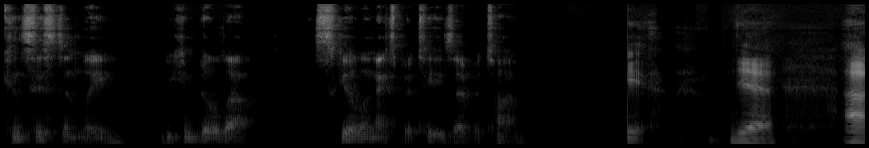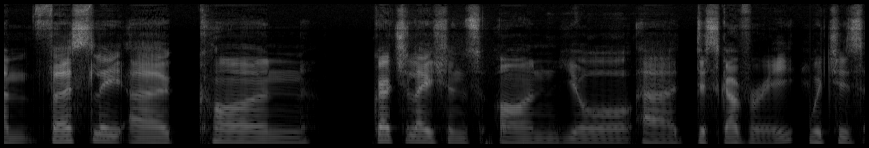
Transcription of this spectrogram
consistently, you can build up skill and expertise over time. Yeah. Yeah. Um, firstly, uh, con congratulations on your uh, discovery, which is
